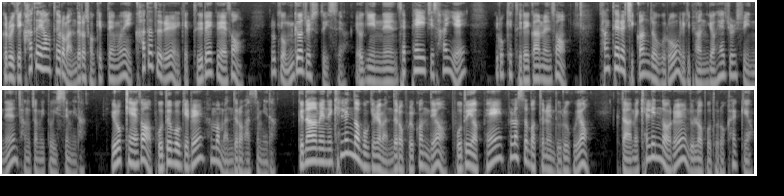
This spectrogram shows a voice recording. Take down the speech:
그리고 이게 카드 형태로 만들어졌기 때문에 이 카드들을 이렇게 드래그해서 이렇게 옮겨줄 수도 있어요. 여기 있는 세 페이지 사이에 이렇게 드래그 하면서 상태를 직관적으로 이렇게 변경해 줄 수 있는 장점이 또 있습니다. 이렇게 해서 보드 보기를 한번 만들어 봤습니다. 그 다음에는 캘린더 보기를 만들어 볼 건데요. 보드 옆에 플러스 버튼을 누르고요. 그 다음에 캘린더를 눌러 보도록 할게요.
